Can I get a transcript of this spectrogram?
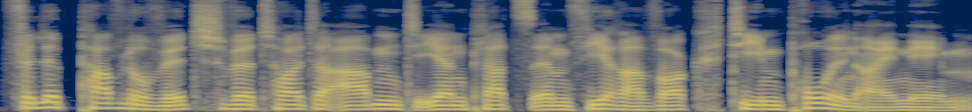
Philipp Pawlowitsch wird heute Abend ihren Platz im Vierer-Wok Team Polen einnehmen.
